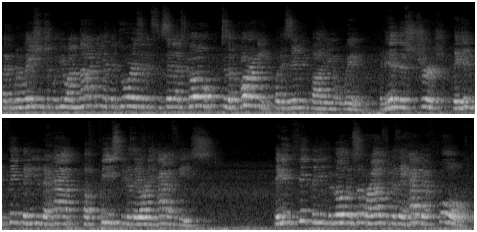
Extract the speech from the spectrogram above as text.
a relationship with you. I'm knocking at the door as if it's to say, let's go to the party, but is anybody awake? And in this church, they didn't think they needed to have a feast because they already had a feast. They didn't think they needed to go to somewhere else because they had their full.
